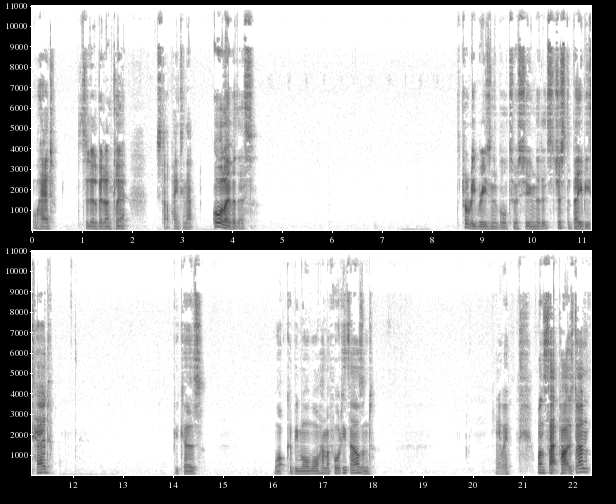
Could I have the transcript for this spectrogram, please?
or head. It's a little bit unclear. Start painting that all over this. It's probably reasonable to assume that it's just the baby's head because what could be more Warhammer 40,000? Anyway, once that part is done,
